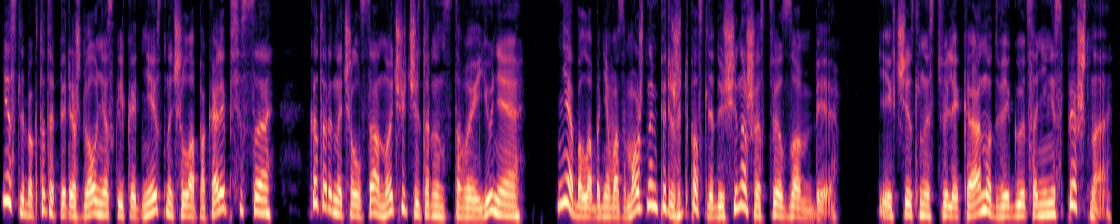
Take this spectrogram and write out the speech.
Если бы кто-то переждал несколько дней с начала апокалипсиса, который начался ночью 14 июня, не было бы невозможным пережить последующее нашествие зомби. Их численность велика, но двигаются они неспешно.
